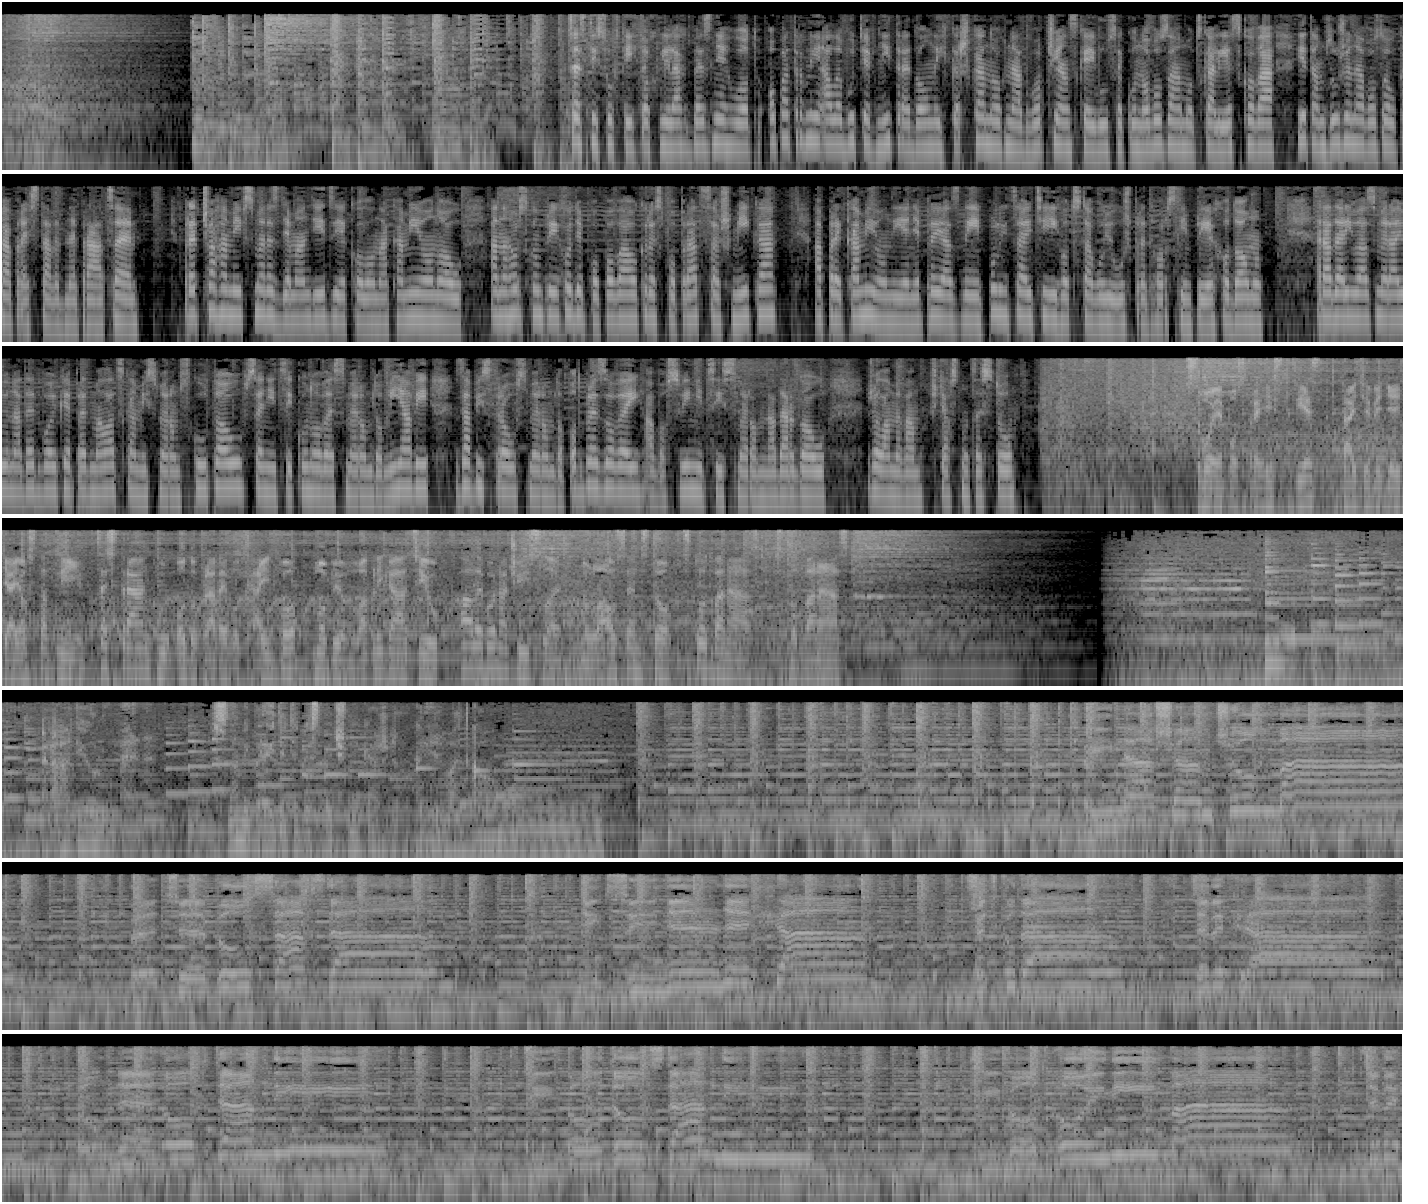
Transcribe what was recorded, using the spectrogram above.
Cesty sú v týchto chvíľach bez nehôd. Opatrný ale buďte v Nitre Dolných Krškanoch na Dvorčianskej v úseku Novozámocka Lieskova. Je tam zúžená vozovka pre stavebné práce. Pred Čahami v smere z Demandíc je kolona kamiónov a na horskom priechode Popova okres Poprad sa šmíka a pre kamióny je neprejazný. Policajti ich odstavujú už pred horským priechodom. Radari vás merajú na D2 pred Malackami smerom z Kútov, v Senici Kunové smerom do Mijavy, za Bystrou smerom do Podbrezovej a vo Svinici smerom na Dargov. Želáme vám šťastnú cestu. Svoje postrehy z ciest dajte vedieť aj ostatným cez stránku odoprave.info, mobilnú aplikáciu alebo na čísle 0800 112 112. Rádio Lumen. S nami prejdete bezpečne každou križovatkou. Prinášam, čo mám tebou sa vzdám, nič si nenechám, všetko dám tebe kráľ, plne oddaný, ti odovzdaný, život hojný mám, tebe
